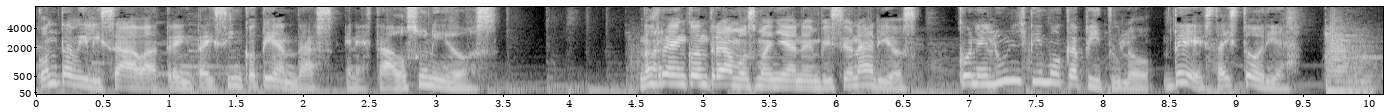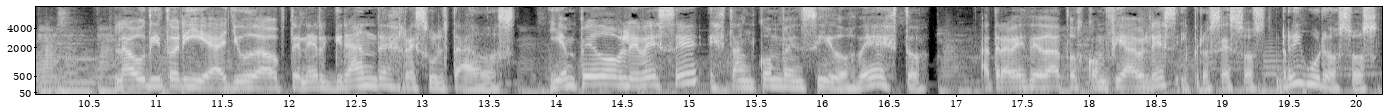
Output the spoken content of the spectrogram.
contabilizaba 35 tiendas en Estados Unidos. Nos reencontramos mañana en Visionarios con el último capítulo de esta historia. La auditoría ayuda a obtener grandes resultados y en PwC están convencidos de esto. A través de datos confiables y procesos rigurosos,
